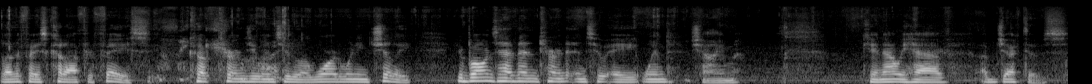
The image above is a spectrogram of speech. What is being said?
Leatherface cut off your face. Oh Cook turned you into award-winning chili. Your bones have been turned into a wind chime. Okay, now we have objectives.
